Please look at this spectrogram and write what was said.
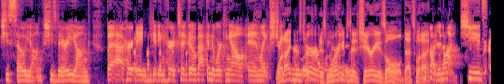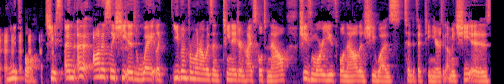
she's so young. She's very young, but at her age, getting her to go back into working out and like what I just heard is Morgan said Sherry is old. That's what I. No, I did not. She's youthful. She's and uh, honestly, she is way like even from when I was a teenager in high school to now, she's more youthful now than she was ten to fifteen years ago. I mean, she is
